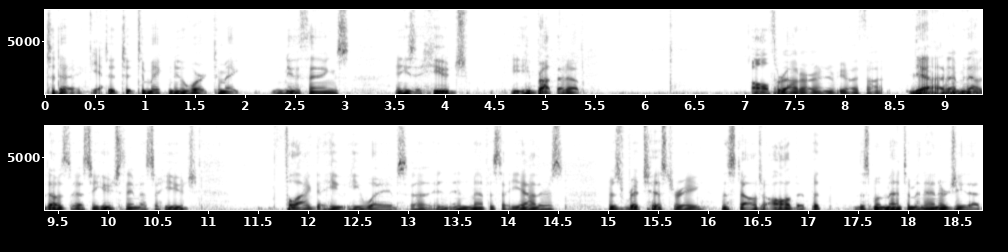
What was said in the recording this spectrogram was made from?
today Yeah. to, to, to make new work, to make new things, and he's a huge. He, he brought that up all throughout our interview. I thought. Yeah, I mean that, that was that's a huge theme. That's a huge flag that he he waves uh, in in Memphis. That yeah, there's there's rich history, nostalgia, all of it, but this momentum and energy that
